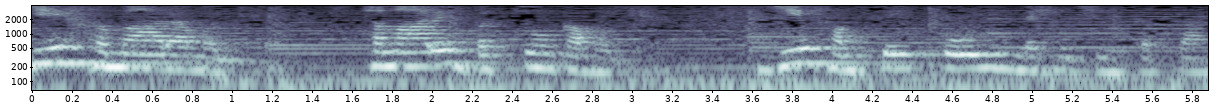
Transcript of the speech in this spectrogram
یہ ہمارا ملک ہے، ہمارے بچوں کا ملک ہے۔ یہ ہم سے کوئی نہیں چھین سکتا۔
